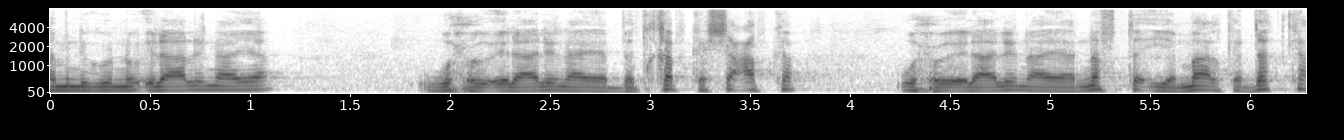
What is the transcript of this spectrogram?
amniguunu ilaalinaya wuxuu ilaalinayaa badqabka shacabka wuxuu ilaalinayaa nafta iyo maalka dadka.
